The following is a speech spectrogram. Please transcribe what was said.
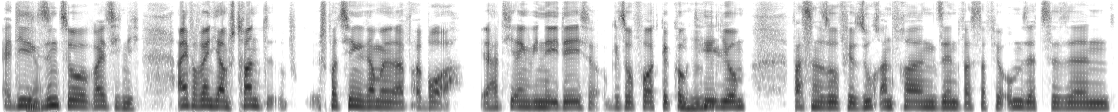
äh, die ja. sind so, weiß ich nicht. Einfach wenn ich am Strand spazieren gegangen bin, boah, er hat hier irgendwie eine Idee, ich sofort geguckt, mhm. Helium, was da so für Suchanfragen sind, was da für Umsätze sind.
